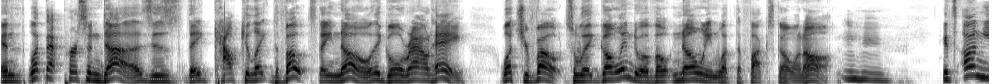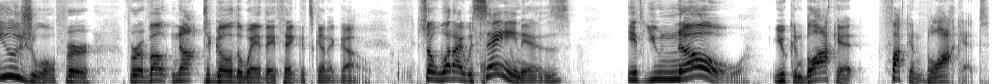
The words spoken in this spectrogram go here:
And what that person does is they calculate the votes. They know, they go around, hey, What's your vote? So they go into a vote knowing what the fuck's going on. Mm-hmm. It's unusual for for a vote not to go the way they think it's going to go. So what I was saying is, if you know you can block it, fucking block it.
